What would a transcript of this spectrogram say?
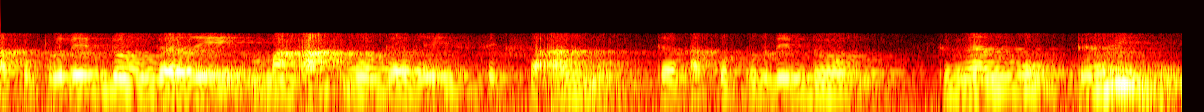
Aku berlindung dari maafmu dari siksaanmu. Dan aku berlindung denganmu darimu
